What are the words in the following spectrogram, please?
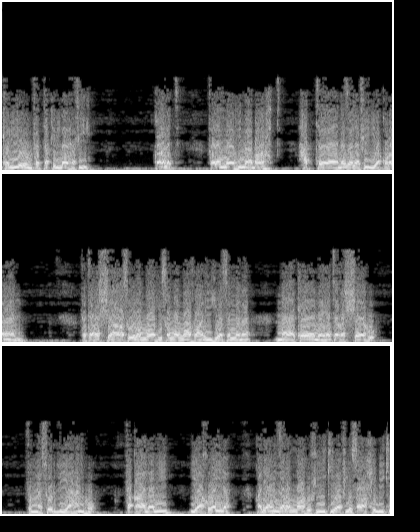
كبير فاتق الله فيه. قالت فوالله ما برحت حتى نزل في قرآن. فتغشى رسول الله صلى الله عليه وسلم ما كان يتغشاه. ثم سري عنه. فقال لي يا خويلة قد أنزل الله فيك وفي صاحبك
